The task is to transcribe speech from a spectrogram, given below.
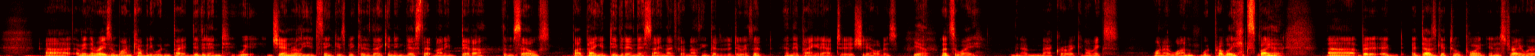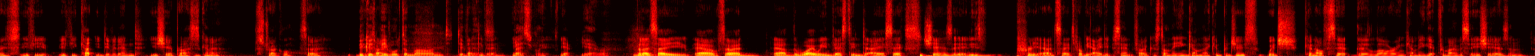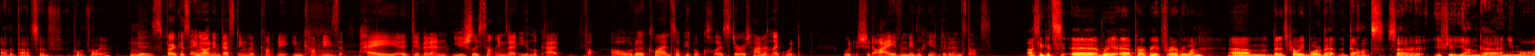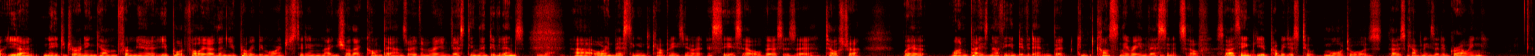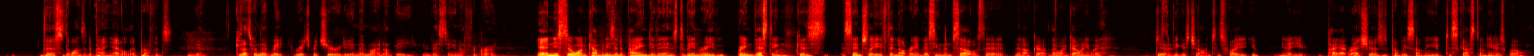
Uh, I mean, the reason one company wouldn't pay a dividend, we, generally you'd think, is because they can invest that money better themselves. By paying a dividend, they're saying they've got nothing better to do with it and they're paying it out to shareholders. Yeah. That's the way, you know, macroeconomics 101 would probably explain Yeah. it. Uh, but it, it, it does get to a point in Australia where if you if you cut your dividend, your share price is going to struggle. So Because people demand dividends, dividend, yeah. basically. Yeah. Yeah, right. But I'd say our, so our, our, the way we invest into ASX shares, it is pretty. I'd say it's probably eighty percent focused on the income they can produce, which can offset the lower income you get from overseas shares and other parts of a portfolio. Is focusing on investing with company in companies that pay a dividend usually something that you look at for older clients or people close to retirement? Like, would would should I even be looking at dividend stocks? I think it's uh, re- appropriate for everyone, um, but it's probably more about the balance. So if you're younger and you're more, you don't need to draw an income from your, your portfolio, then you'd probably be more interested in making sure that compounds or even reinvesting the dividends Yeah. uh, or investing into companies, you know, a, a CSL versus a Telstra, where one pays nothing in dividend but can constantly reinvest in itself. So I think you'd probably just tilt more towards those companies that are growing versus the ones that are paying out all their profits. Yeah. Because that's when they've meet, reached maturity and they might not be investing enough for growth. Yeah, and you still want companies that are paying dividends to be in re- reinvesting because essentially, if they're not reinvesting themselves, they're they're not go they won't go anywhere. Which is the biggest challenge. That's why you, you you know you payout ratios is probably something you've discussed on here as well.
